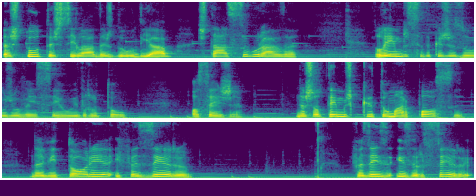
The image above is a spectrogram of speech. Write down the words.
astutas ciladas do diabo está assegurada. Lembre-se de que Jesus o venceu e derrotou. Ou seja, nós só temos que tomar posse da vitória e fazer, fazer exercer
